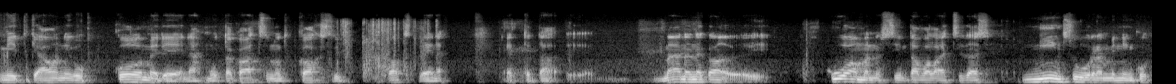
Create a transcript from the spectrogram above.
mitkä on niinku 3D, mutta katsonut 2D. Että tota, mä en ainakaan huomannut siinä tavalla, että sitä olisi niin suuremmin niin kuin,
